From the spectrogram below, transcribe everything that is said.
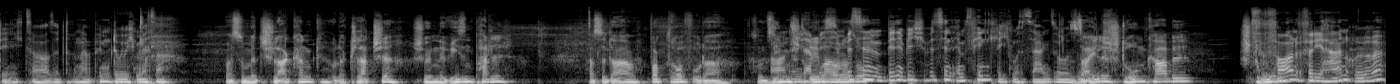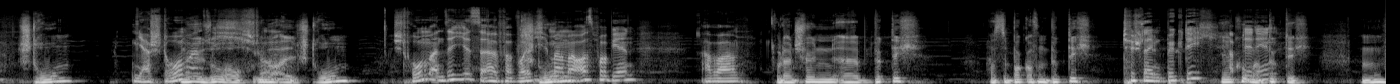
den ich zu Hause drin habe, im Durchmesser. Was du mit Schlaghand oder Klatsche, schön eine Riesenpaddel? Hast du da Bock drauf? Oder so ein Oh, nee, da bin ich, Siebenstreber ein oder so? bisschen, bin, bin ich ein bisschen empfindlich, muss ich sagen. So, so Seile, Stromkabel, Strom, Vorne für die Harnröhre. Strom, Ja, Strom an so auch Strom, überall. Strom Strom an sich ist, äh, wollte ich immer mal ausprobieren. Aber oder einen schönen äh, Bück dich. Hast du Bock auf einen Bück dich? Tischlein bück dich. Ja, Habt guck ihr mal, den? bück dich. Hm.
